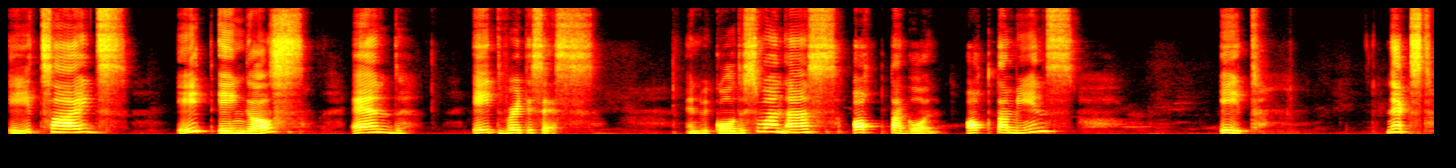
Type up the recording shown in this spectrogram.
8 sides, 8 angles, and 8 vertices. And we call this one as octagon. Octa means 8. Next.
